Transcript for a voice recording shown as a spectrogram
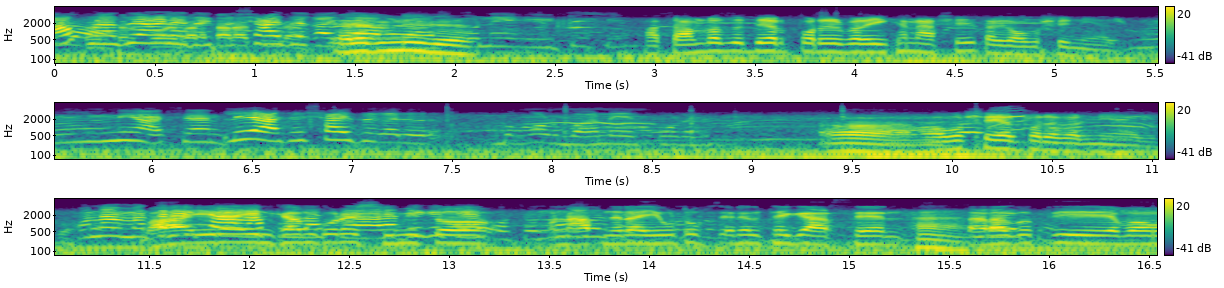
আপনারা যে আনে দেখতে সাজে কাজে এরা তো নিবে। ইউটিউবে। আচ্ছা আমরা যদি আর পরের বার এখানে আসি তাহলে অবশ্যই নিয়ে আসব। নিয়ে আসেন। লিয়ে আসে সাজে কাজে করবান এরপরে। অবশ্যই আর পরের বার নিয়ে আসব। ইনকাম করে সীমিত মানে আপনারা ইউটিউব চ্যানেল থেকে আসছেন হ্যাঁ। তারা যদি এবং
